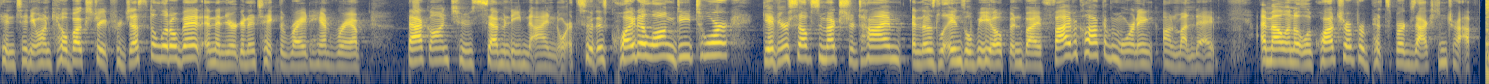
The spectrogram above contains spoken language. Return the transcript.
continue on Kilbuck Street for just a little bit, and then you're going to take the right-hand ramp back onto 79 North. So it is quite a long detour. Give yourself some extra time, and those lanes will be open by 5 o'clock in the morning on Monday. I'm Elena LaQuatra for Pittsburgh's Action Traffic.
